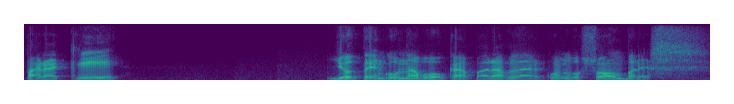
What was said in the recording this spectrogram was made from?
¿Para qué yo tengo una boca para hablar con los hombres?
